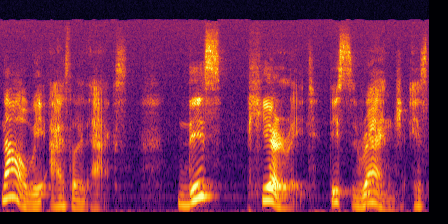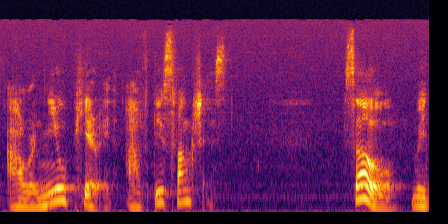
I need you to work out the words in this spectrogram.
now we isolate x. This period, this range is our new period of these functions. So we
